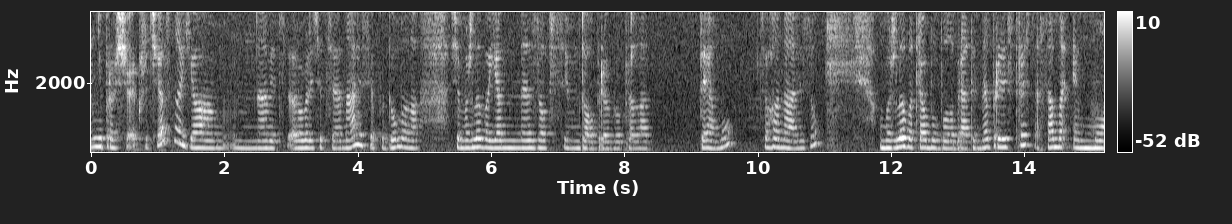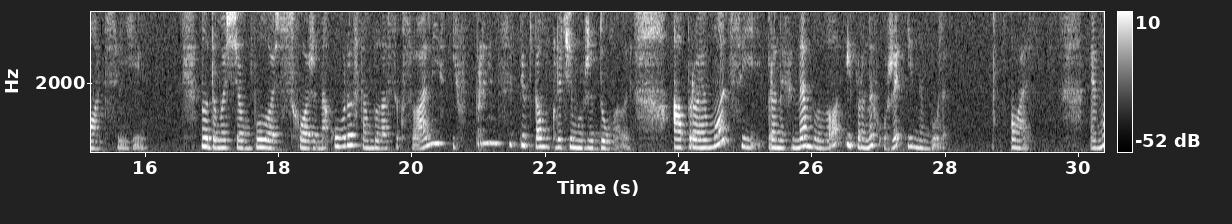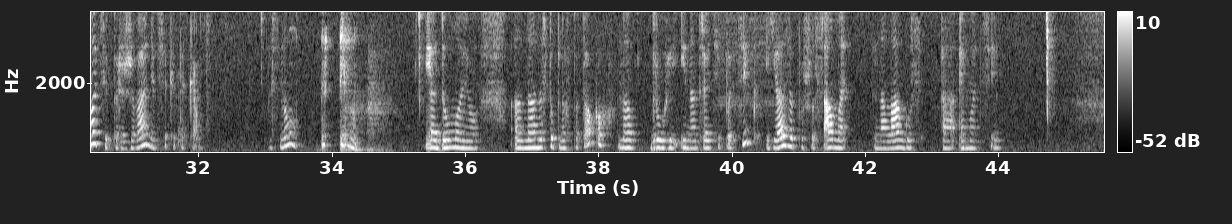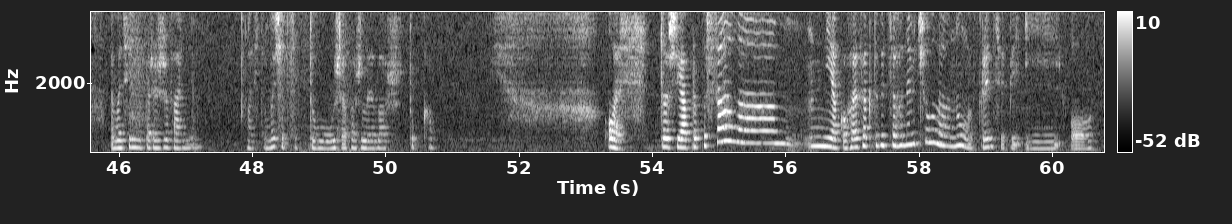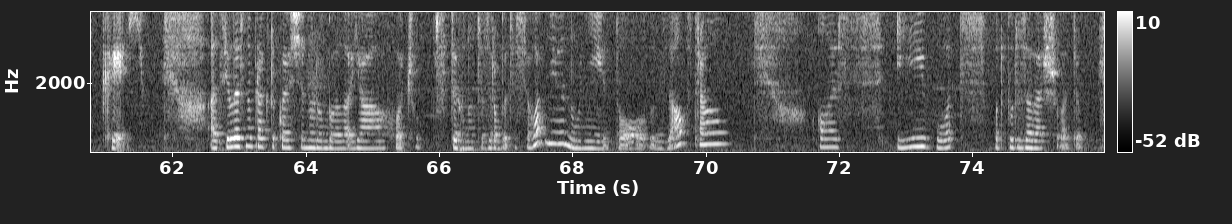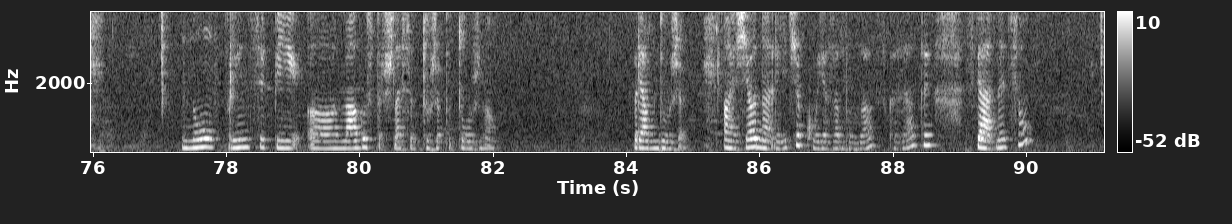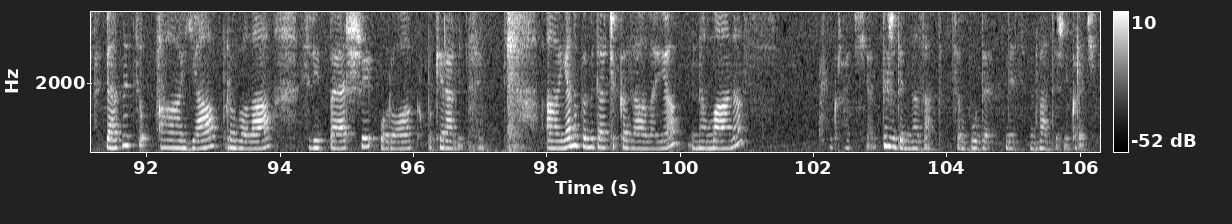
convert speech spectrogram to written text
ні про що, якщо чесно. Я навіть роблячи цей аналіз, я подумала, що можливо я не зовсім добре вибрала тему цього аналізу. Можливо, треба було брати не пристрасть, а саме емоції. Ну, тому що було схоже на урус, там була сексуальність, і в принципі в тому ключі ми вже думали. А про емоції про них не було, і про них уже і не буде. Ось. Емоції, переживання, всяке таке. Ось, ну, я думаю, на наступних потоках, на другий і на третій потік, я запишу саме на лагус е, емоції. Емоційні переживання. Ось тому що це дуже важлива штука. Ось, тож я прописала, ніякого ефекту від цього не відчула. Ну, в принципі, і окей. А цілесну практику я ще не робила. Я хочу встигнути зробити сьогодні, ну ні, то завтра. Ось. І от, от буду завершувати. Ну, в принципі, е, лагус прийшлася дуже потужно. Прям дуже. А, ще одна річ, яку я забула сказати. В п'ятницю в п'ятницю я провела свій перший урок по кераміці. А, я не пам'ятаю, чи казала я на Манас. ну, коротше, тиждень назад. Це буде десь два тижні, коротше.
